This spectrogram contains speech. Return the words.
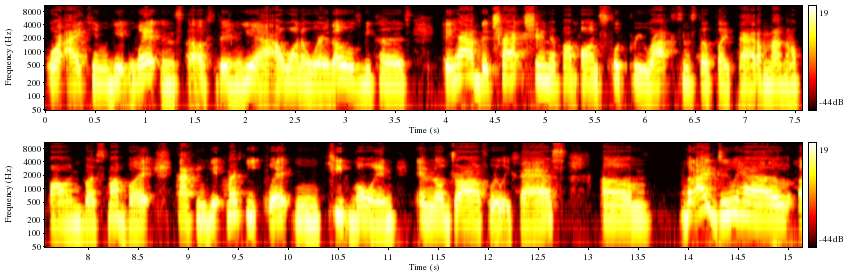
where I can get wet and stuff, then yeah, I want to wear those because they have the traction. If I'm on slippery rocks and stuff like that, I'm not going to fall and bust my butt. And I can get my feet wet and keep going and they'll dry off really fast. Um, but I do have a,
